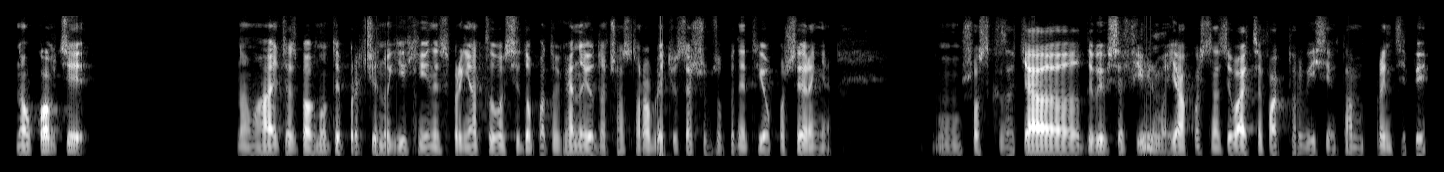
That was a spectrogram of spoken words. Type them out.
Науковці намагаються збагнути причину їхньої несприйнятливості до патогену і одночасно роблять усе, щоб зупинити його поширення. Ну, що сказати, я дивився фільм якось, називається Фактор 8. Там, в принципі, е,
